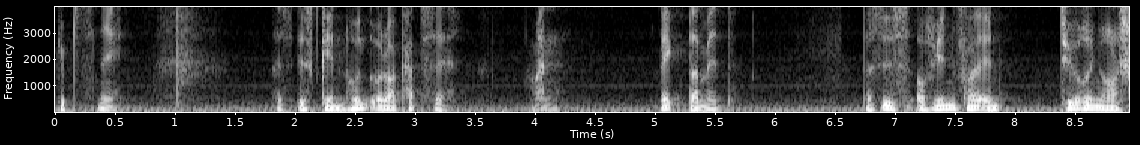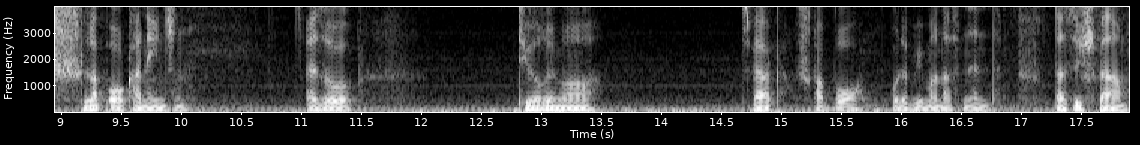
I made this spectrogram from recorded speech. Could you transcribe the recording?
gibt's nicht. Es ist kein Hund oder Katze. Mann, weg damit. Das ist auf jeden Fall ein Thüringer Schlappohrkaninchen. Also Thüringer Zwergschlappohr oder wie man das nennt. Das ist schwer.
